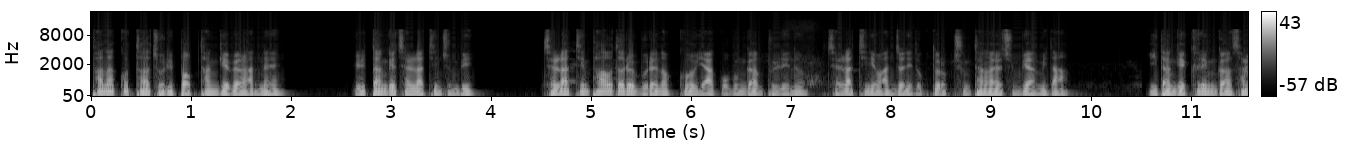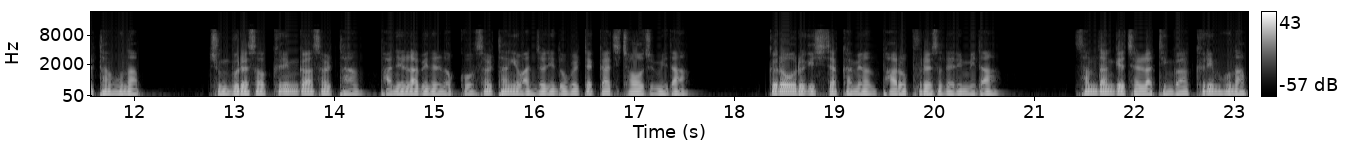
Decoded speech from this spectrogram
파나코타 조리법 단계별 안내 1단계 젤라틴 준비 젤라틴 파우더를 물에 넣고 약 5분간 불린 후 젤라틴이 완전히 녹도록 중탕하여 준비합니다. 2단계 크림과 설탕 혼합 중불에서 크림과 설탕, 바닐라빈을 넣고 설탕이 완전히 녹을 때까지 저어줍니다. 끓어오르기 시작하면 바로 불에서 내립니다. 3단계 젤라틴과 크림 혼합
